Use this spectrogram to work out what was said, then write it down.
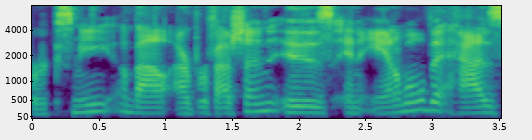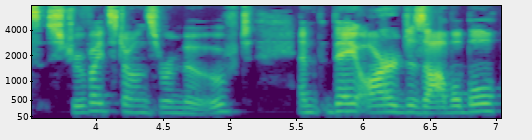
irks me about our profession is an animal that has struvite stones removed, and they are dissolvable.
